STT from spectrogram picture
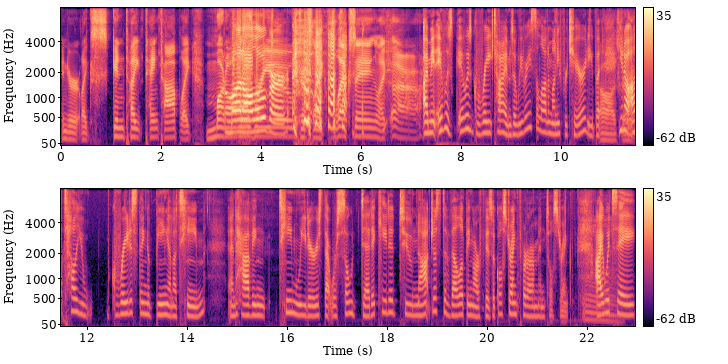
in your like skin tight tank top, like mud all Mud all over, you, just like flexing, like ah. I mean, it was it was great times, and we raised a lot of money for charity. But Oh, you know, I'll great. tell you, greatest thing of being on a team and having team leaders that were so dedicated to not just developing our physical strength but our mental strength. I would Mm. say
